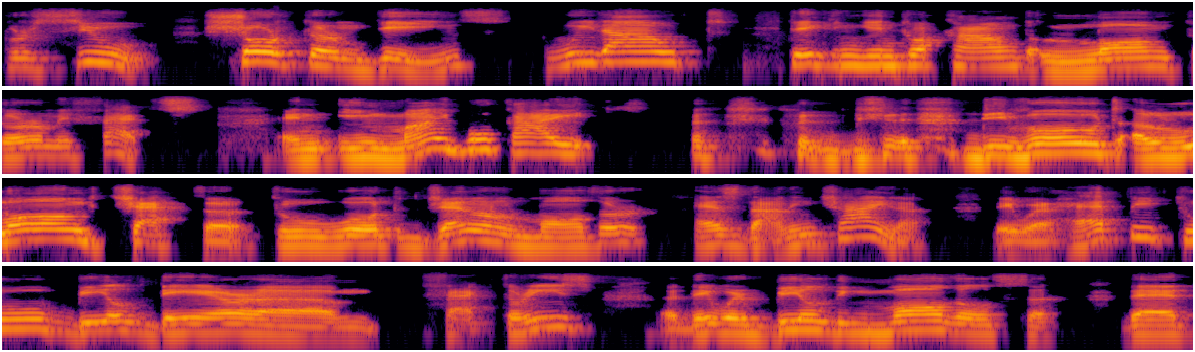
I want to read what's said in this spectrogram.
pursue short term gains without taking into account long term effects. And in my book, I devote a long chapter to what General Motors has done in China. They were happy to build their um, factories. Uh, they were building models that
